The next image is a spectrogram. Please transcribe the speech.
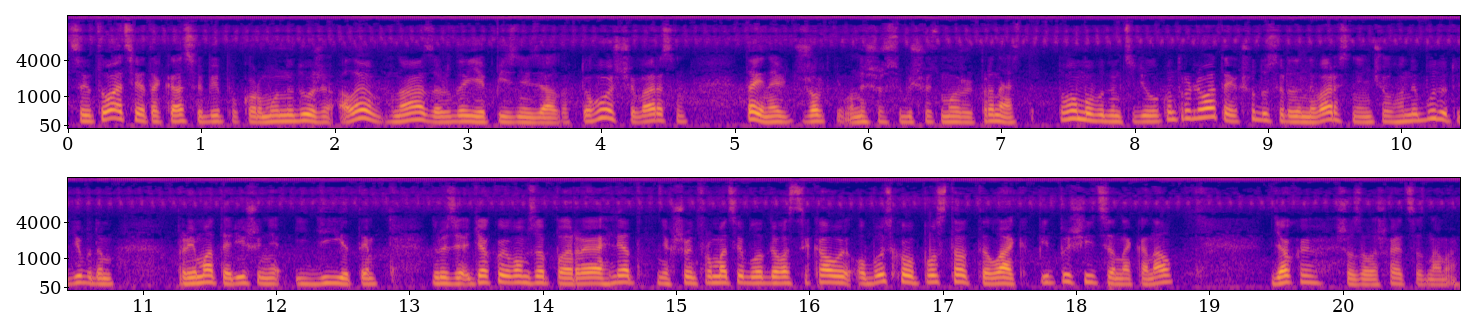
Ситуація така собі по корму не дуже, але в нас завжди є пізній зв'язок. Того, що вересень, та й навіть жовтні вони ще собі щось можуть принести. Тому ми будемо це діло контролювати. Якщо до середини вересня нічого не буде, тоді будемо приймати рішення і діяти. Друзі, дякую вам за перегляд. Якщо інформація була для вас цікавою, обов'язково поставте лайк, підпишіться на канал. Дякую, що залишається з нами.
